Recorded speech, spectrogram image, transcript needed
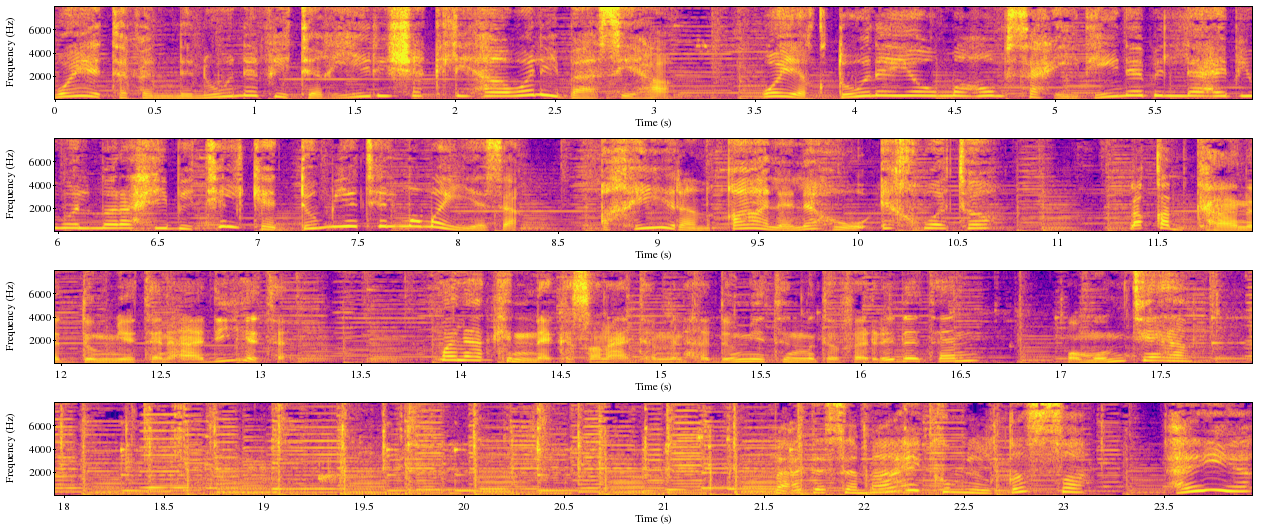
ويتفننون في تغيير شكلها ولباسها ويقضون يومهم سعيدين باللعب والمرح بتلك الدمية المميزة. أخيرا قال له إخوته لقد كانت دمية عادية ولكنك صنعت منها دمية متفردة وممتعة. بعد سماعكم للقصة هيا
